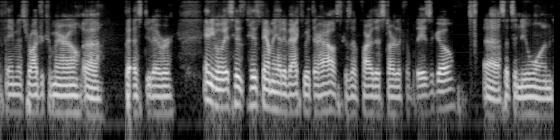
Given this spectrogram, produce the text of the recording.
famous Roger Camaro, uh, best dude ever. Anyways, his his family had to evacuate their house because a fire that started a couple days ago. Uh, so it's a new one.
